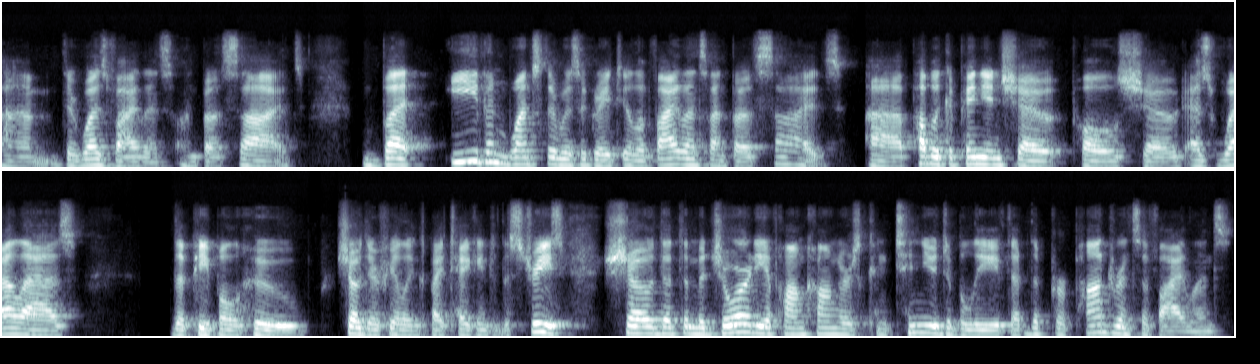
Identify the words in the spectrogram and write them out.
um, there was violence on both sides. But even once there was a great deal of violence on both sides, uh, public opinion show, polls showed, as well as the people who showed their feelings by taking to the streets showed that the majority of Hong Kongers continued to believe that the preponderance of violence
